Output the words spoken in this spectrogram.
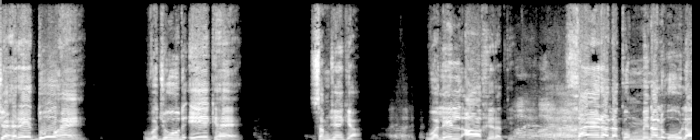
چہرے دو ہیں وجود ایک ہے سمجھیں کیا ولیل آخرتی خیر لکم من الا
